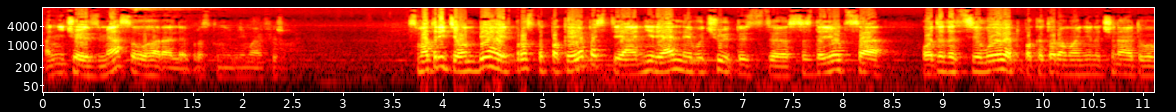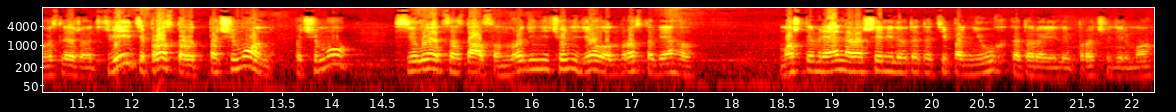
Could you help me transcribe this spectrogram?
Они что, из мяса угорали? Я просто не понимаю фишку. Смотрите, он бегает просто по крепости, а они реально его чуют. То есть э, создается вот этот силуэт, по которому они начинают его выслеживать. Видите, просто вот почему он, почему силуэт создался? Он вроде ничего не делал, он просто бегал. Может им реально расширили вот это типа нюх, который или прочее дерьмо.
